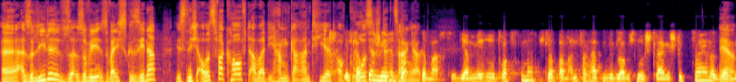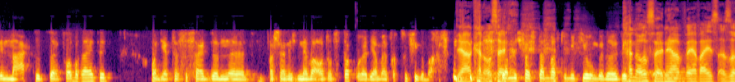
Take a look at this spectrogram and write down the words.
Äh, also Lidl, so, so wie, soweit ich es gesehen habe, ist nicht ausverkauft, aber die haben garantiert auch ich große glaub, die haben Stückzahlen gehabt. Gemacht. Die haben mehrere Drops gemacht. Ich glaube, am Anfang hatten wir, glaube ich, nur kleine Stückzahlen, also ja. haben den Markt sozusagen vorbereitet. Und jetzt ist es halt so ein äh, wahrscheinlich never out of stock oder die haben einfach zu viel gemacht. Ja, kann auch sein. die haben nicht verstanden, was Limitierung bedeutet. Kann auch sein, ja, wer weiß. Also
